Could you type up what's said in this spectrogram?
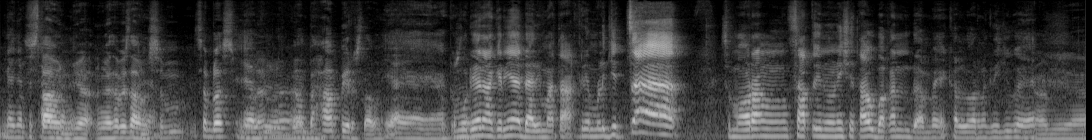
nggak nyampe setahun setahun. ya nggak sampai setahun Sem- sebelas Ya, bulan bulan- lah, sampai hampir setahun Ya, ya, ya. Kemudian akhirnya dari mata akhirnya melejit set. Semua orang satu Indonesia tahu bahkan udah sampai ke luar negeri juga ya. Lagunya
